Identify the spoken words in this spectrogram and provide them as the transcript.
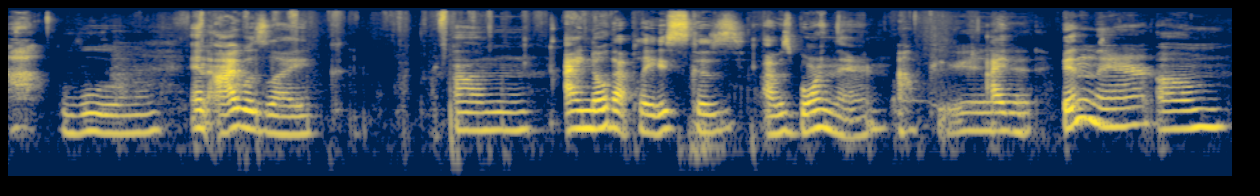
Ooh. And I was like, um, I know that place because I was born there. Oh, period. I've been there um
